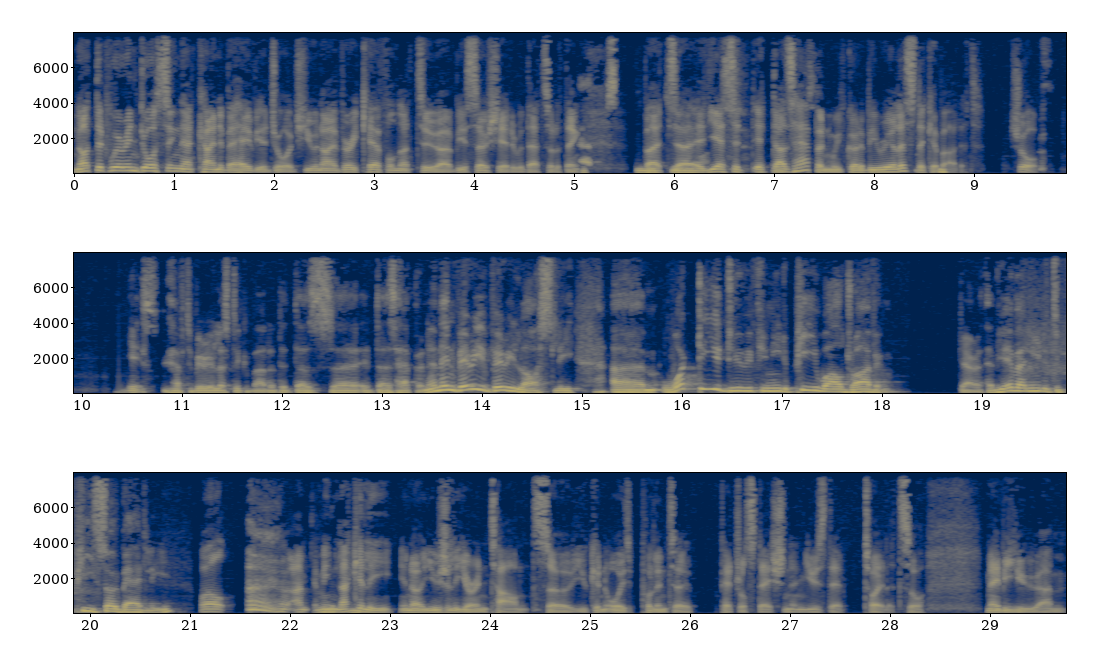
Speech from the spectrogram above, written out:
Not that we're endorsing that kind of behavior, George. You and I are very careful not to uh, be associated with that sort of thing. But uh, yes, it, it does happen. We've got to be realistic about it. Sure. Yes, you have to be realistic about it. It does, uh, it does happen. And then, very, very lastly, um, what do you do if you need to pee while driving? Gareth, have you ever needed to pee so badly? Well, I I mean, luckily, you know, usually you're in town, so you can always pull into a petrol station and use their toilets, or maybe you, um,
